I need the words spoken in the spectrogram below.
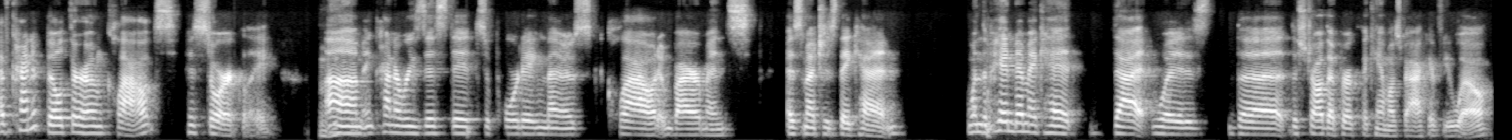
have kind of built their own clouds historically mm-hmm. um, and kind of resisted supporting those cloud environments as much as they can. When the pandemic hit, that was the the straw that broke the camel's back, if you will.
